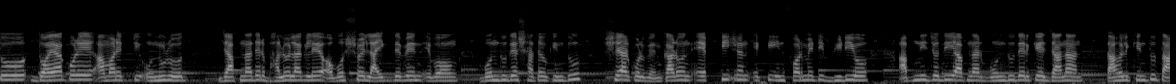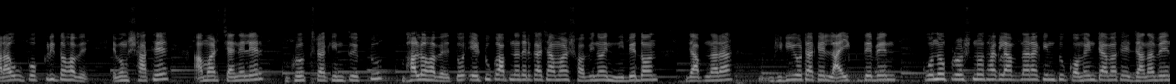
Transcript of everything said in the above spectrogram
তো দয়া করে আমার একটি অনুরোধ যে আপনাদের ভালো লাগলে অবশ্যই লাইক দেবেন এবং বন্ধুদের সাথেও কিন্তু শেয়ার করবেন। কারণ একটি একটি ইনফরমেটিভ ভিডিও আপনি যদি আপনার বন্ধুদেরকে জানান, তাহলে কিন্তু তারাও উপকৃত হবে এবং সাথে আমার চ্যানেলের গ্রোথটা কিন্তু একটু ভালো হবে। তো এটুকু আপনাদের কাছে আমার সবিনয় নিবেদন যে আপনারা ভিডিওটাকে লাইক দেবেন। কোনো প্রশ্ন থাকলে আপনারা কিন্তু কমেন্টে আমাকে জানাবেন,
